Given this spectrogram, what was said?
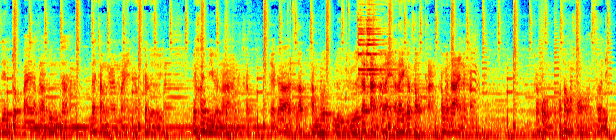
เรียนจบไปแล้วก็เพิ่งจะได้ทำงานใหม่นะครับ ก็เลยไม่ค่อยมีเวลานะครับ แต่ก็รับทำรถหรือจะสั่งอะไรอะไรก็สอบถามเข้ามาได้นะครับ ครับผมก็ต้องขอสวัสดี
